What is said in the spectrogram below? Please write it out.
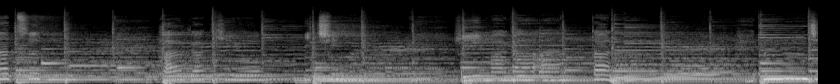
夏。にはがきを一枚暇があったら返事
